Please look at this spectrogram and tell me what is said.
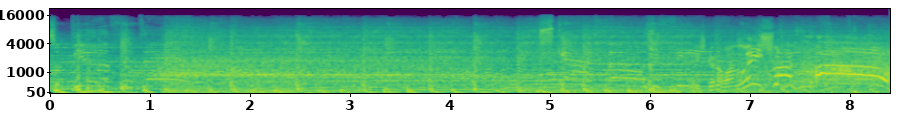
He's going to unleash one. Oh!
